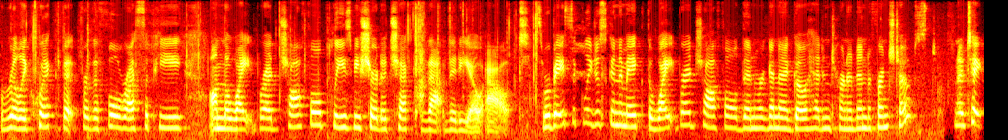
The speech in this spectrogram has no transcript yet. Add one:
really quick but for the full recipe on the white bread chaffle please be sure to check that video out. So we're basically just going to make the white bread chaffle then we're going to go ahead and turn it into French toast. I'm going to take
